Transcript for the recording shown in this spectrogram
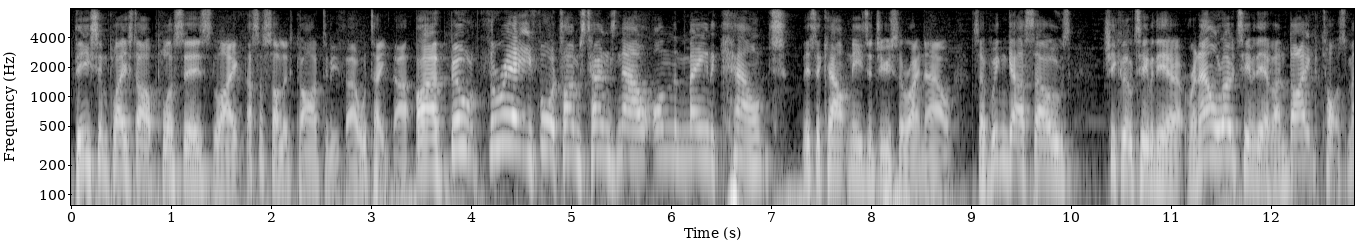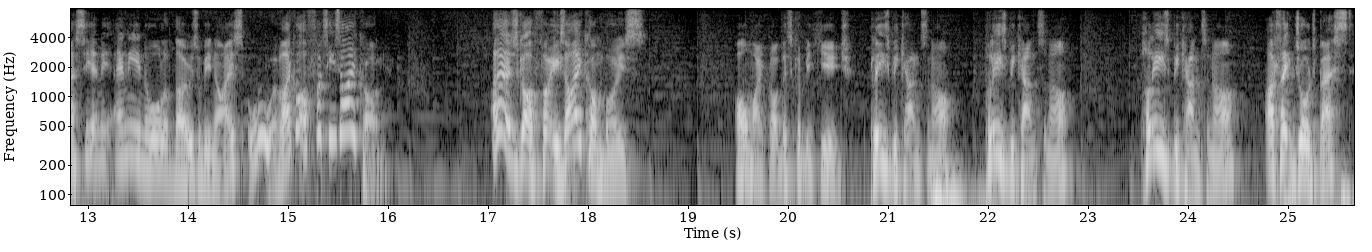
Decent playstyle pluses. Like, that's a solid card to be fair. We'll take that. All right, I've built 384 times 10s now on the main account. This account needs a juicer right now. So if we can get ourselves cheeky little team of the year Ronaldo, team of the year Van Dijk, Tots Messi, any, any and all of those would be nice. Ooh, have I got a futties icon? I think I just got a futties icon, boys. Oh my god, this could be huge. Please be Cantona. Please be Cantona. Please be Cantona. I'll take George Best.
